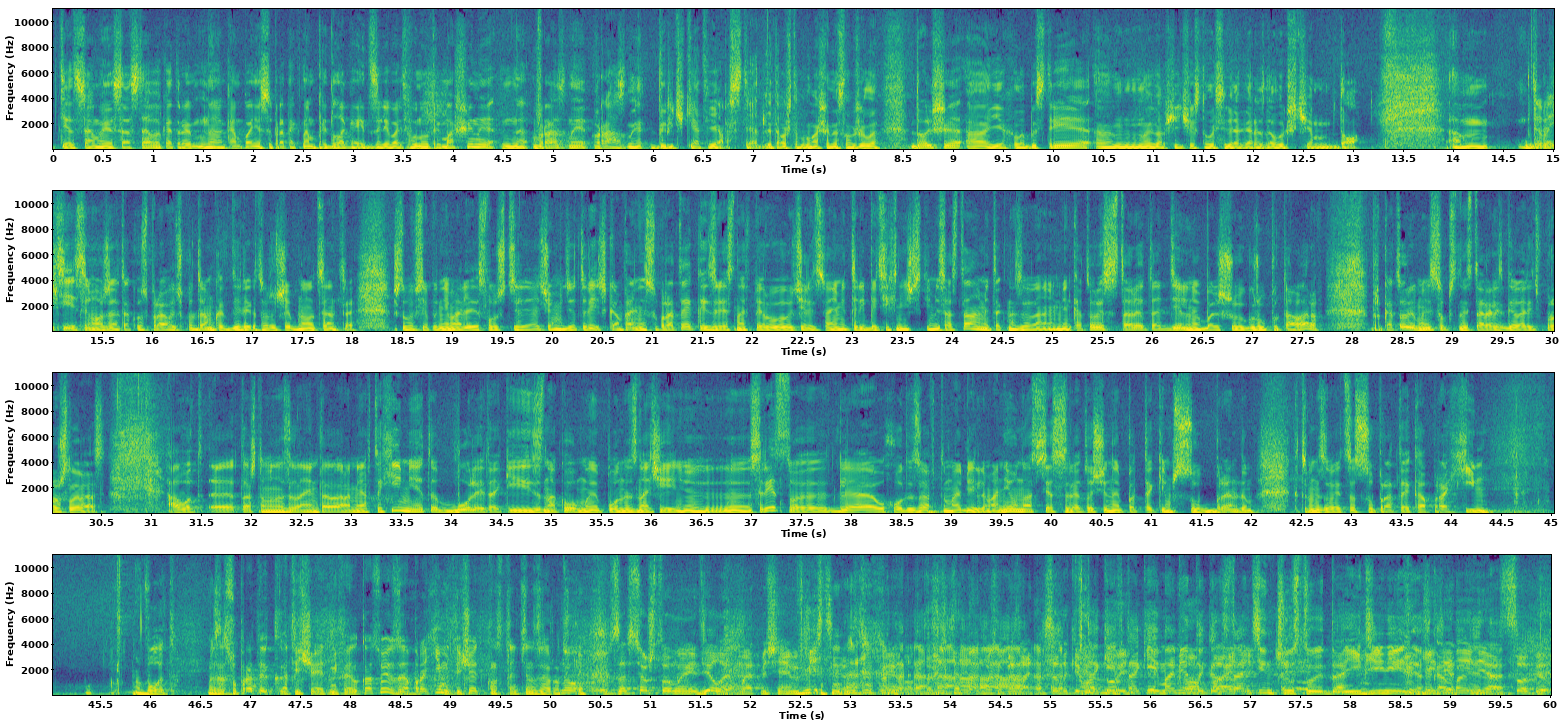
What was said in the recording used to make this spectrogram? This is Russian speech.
Те самые составы, которые компания «Супротек» нам предлагает заливать внутрь машины в разные, в разные дырочки отверстия, для того, чтобы машина служила дольше, а ехала быстрее, эм, ну и вообще чувствовала себя гораздо лучше, чем до. Давайте, если можно, я такую справочку дам, как директор учебного центра, чтобы все понимали, слушатели, о чем идет речь. Компания «Супротек» известна в первую очередь своими триботехническими составами, так называемыми, которые составляют отдельную большую группу товаров, про которые мы, собственно, и старались говорить в прошлый раз. А вот э, то, что мы называем товарами автохимии, это более такие знакомые по назначению э, средства для ухода за автомобилем. Они у нас все сосредоточены под таким суббрендом, который называется «Супротек Апрахим». Вот. За Супротек отвечает Михаил Косой, за Апрахим отвечает Константин Ну, Зароцкий. за все, что мы делаем, мы отмечаем вместе. в такие, моменты Константин чувствует, да, единение с компанией.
